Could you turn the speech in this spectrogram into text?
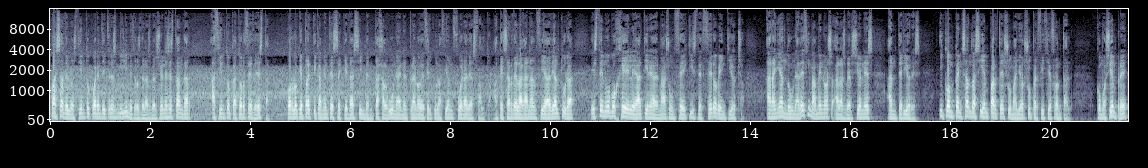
pasa de los 143 milímetros de las versiones estándar a 114 de esta, por lo que prácticamente se queda sin ventaja alguna en el plano de circulación fuera de asfalto. A pesar de la ganancia de altura, este nuevo GLA tiene además un CX de 0,28, arañando una décima menos a las versiones anteriores y compensando así en parte su mayor superficie frontal. Como siempre,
